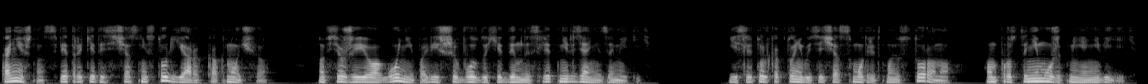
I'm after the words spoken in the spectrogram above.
Конечно, свет ракеты сейчас не столь ярок, как ночью, но все же ее огонь и повисший в воздухе дымный след нельзя не заметить. Если только кто-нибудь сейчас смотрит в мою сторону, он просто не может меня не видеть.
